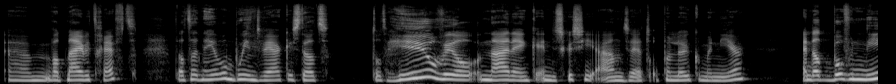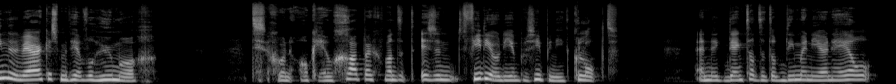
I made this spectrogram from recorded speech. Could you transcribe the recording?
ehm, wat mij betreft. Dat het een heel boeiend werk is dat tot heel veel nadenken en discussie aanzet op een leuke manier. En dat bovendien een werk is met heel veel humor. Het is gewoon ook heel grappig, want het is een video die in principe niet klopt. En ik denk dat het op die manier een heel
